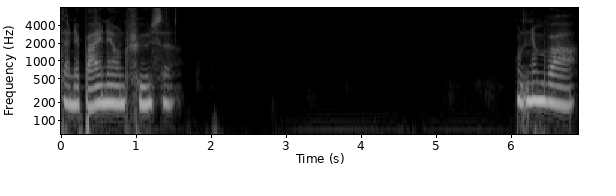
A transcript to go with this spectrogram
deine Beine und Füße. Und nimm wahr,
